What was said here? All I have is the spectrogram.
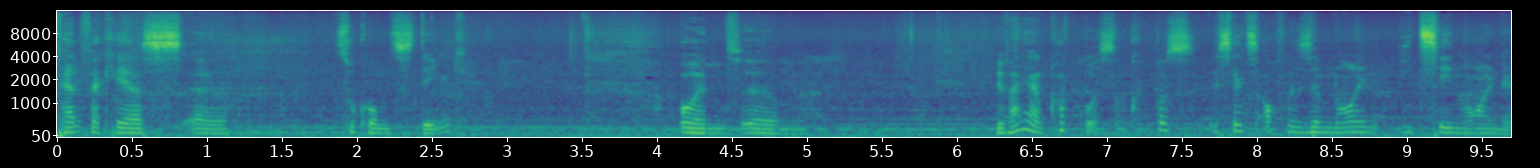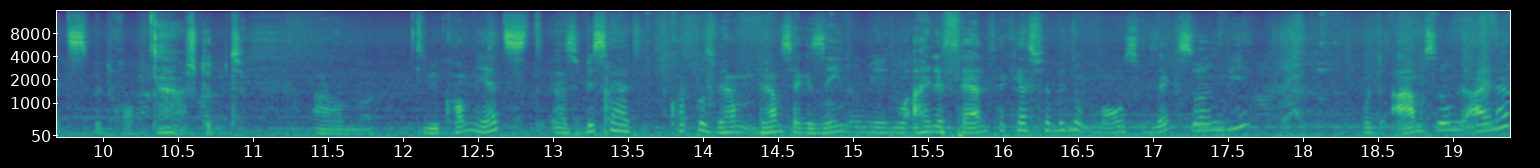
Fernverkehrs äh, Zukunftsding. Und ähm, wir waren ja in Cottbus und Cottbus ist jetzt auch von diesem neuen IC9-Netz betroffen. Ah, stimmt. Ähm, die bekommen jetzt, also bisher hat Cottbus, wir haben wir haben es ja gesehen, irgendwie nur eine Fernverkehrsverbindung, morgens um 6 irgendwie und abends irgendeine.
